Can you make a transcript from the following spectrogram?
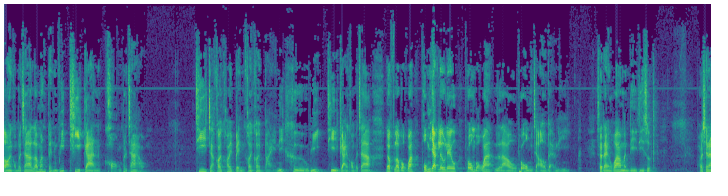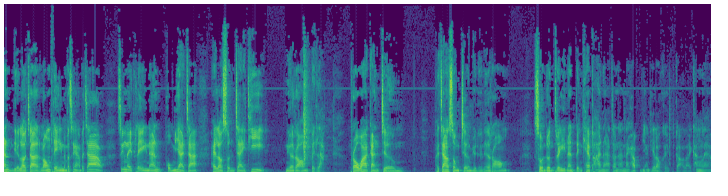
ตอนของพระเจ้าแล้วมันเป็นวิธีการของพระเจ้า ที่จะค่อยๆเป็น ค่อย ๆ ไป นี่คือวิธีการของพระเจ้า แล้วเราบอกว่าผมอยากเร็วๆพระองค์บอกว่าเราพระองค์จะเอาแบบนี้ แสดงว่ามันดีที่สุด เพราะฉะนั้นเดี๋ยวเราจะร้องเพลงนมัสการพระเจ้า ซึ่งในเพลงนั้นผมอยากจะให้เราสนใจที่เนื้อร้องเป็นหลัก เพราะว่าการเจิมพระเจ้าทรงเจิมอยู่ในเนื้อร้อง ส่วนดนตรีนั้นเป็นแค่พาหนะเท่านั้นนะครับ อย่างที่เราเคยกล่าวหลายครั้งแล้ว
